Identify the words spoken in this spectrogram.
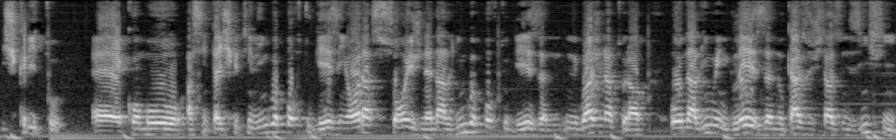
escrito é, como assim está escrito em língua portuguesa em orações né na língua portuguesa em linguagem natural ou na língua inglesa no caso dos Estados Unidos enfim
